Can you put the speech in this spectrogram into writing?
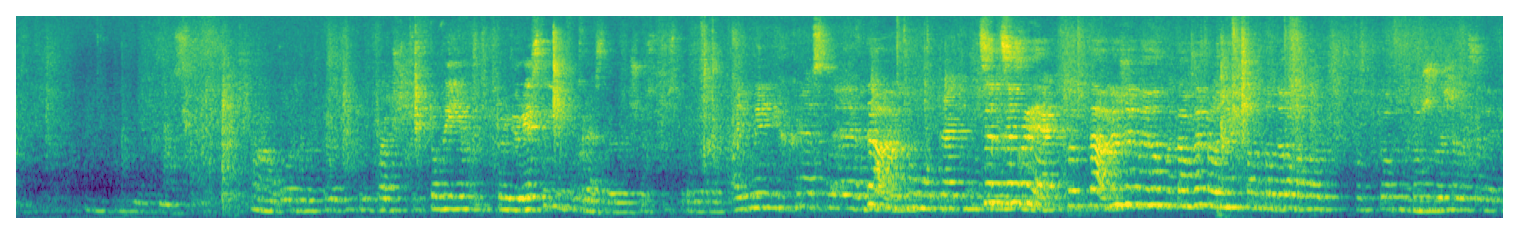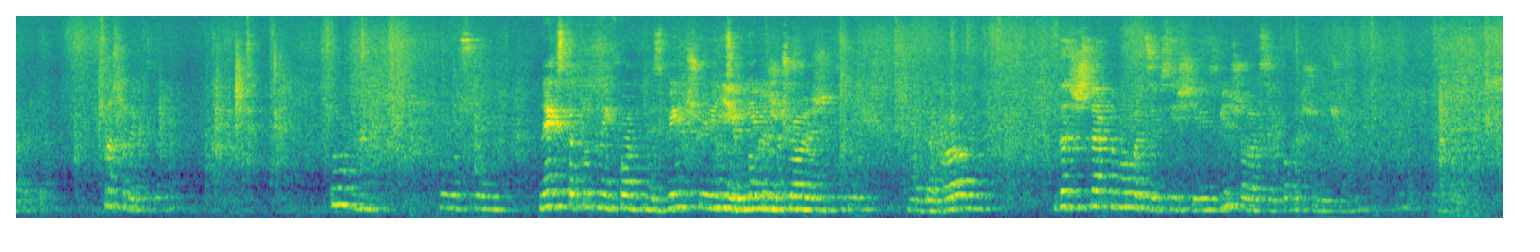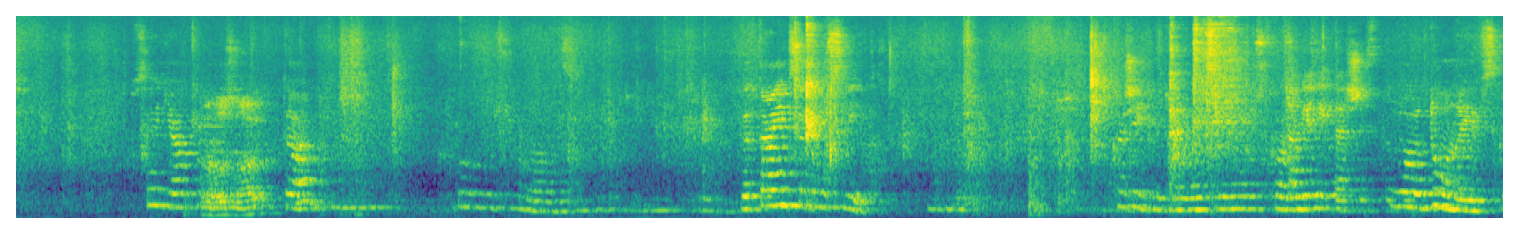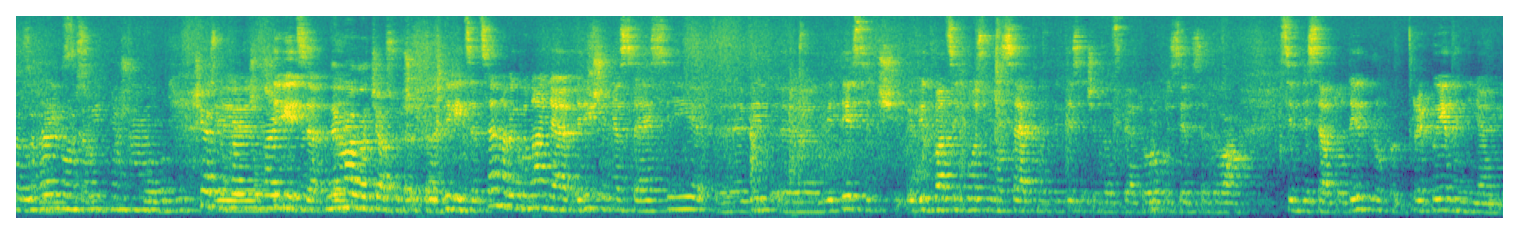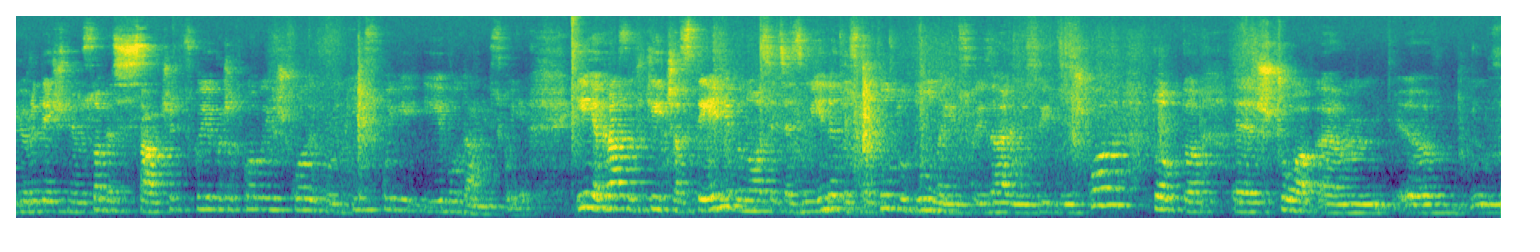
А, от, ну, то- тут бачите, То ви їм, то юристи їм покреслили щось зробили. А й ми їх кресли Да. в другому, третьому. Це, це проєкт. Тобто, да, ми вже його там виправили, ми там подорожимо, то, то ж лишилося виправити. Просто викреслити. Добре. Голосуємо. Них статутний фонд не збільшується, Ні, їм нічого не не давали. В 24-му році всі ще він збільшувався, поки що нічого. Все, дякую. Так. Вертаємося до освіти. Кажіть, Там розказуйте. який перший статут? Ну, Дунаївська загальноосвітня школа. Чесно Е, кажучи, навіть дивіться, не е, мала часу Е, читати. Дивіться, це на виконання рішення сесії е, від, е, 2000 від 28 серпня 2025 року 72 71 про припинення юридичної особи з Савчинської початкової школи, Куликівської і Богданівської. І якраз у тій частині вносяться зміни до статуту Дунаївської загальноосвітньої школи, тобто, е, що ем, е,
